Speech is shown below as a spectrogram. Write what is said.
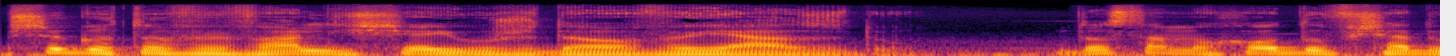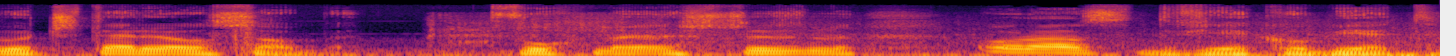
przygotowywali się już do wyjazdu. Do samochodu wsiadły cztery osoby: dwóch mężczyzn oraz dwie kobiety.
